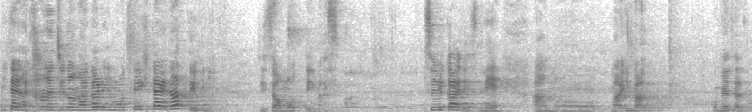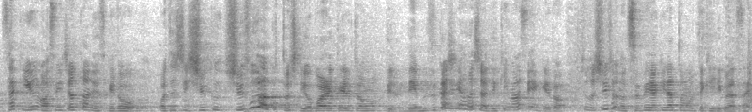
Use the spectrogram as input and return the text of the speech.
みたいな感じの流れに持っていきたいなっていうふうに実は思っています。それからですねあのー、まあ、今ごめんなさいさっき言うの忘れちゃったんですけど私主婦主婦枠として呼ばれてると思ってるんで難しい話はできませんけどちょっと主婦のつぶやきだと思って聞いてください。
